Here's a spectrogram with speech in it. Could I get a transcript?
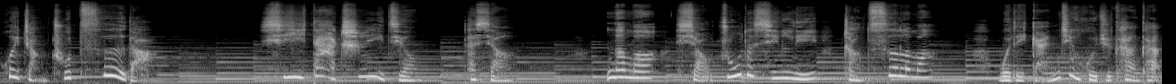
会长出刺的。”蜥蜴大吃一惊，他想：“那么小猪的心里长刺了吗？我得赶紧回去看看。”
